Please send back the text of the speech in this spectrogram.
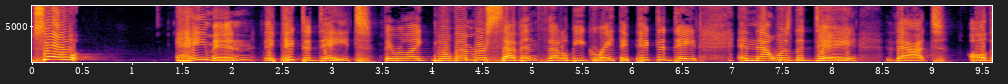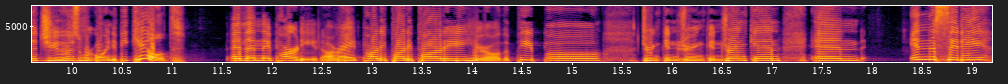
So Haman, they picked a date. They were like, November 7th, that'll be great. They picked a date, and that was the day that all the Jews were going to be killed. And then they partied, all right? Party, party, party. Here all the people drinking, drinking, drinking. And in the city,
